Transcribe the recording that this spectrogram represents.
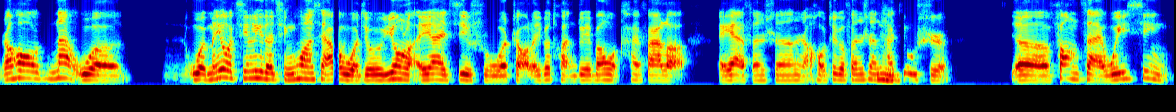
然后那我我没有精力的情况下，我就用了 AI 技术，我找了一个团队帮我开发了 AI 分身，然后这个分身它就是，呃，放在微信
